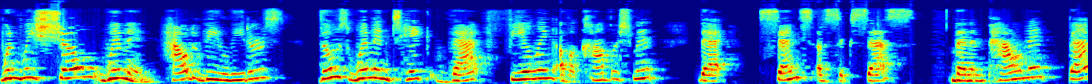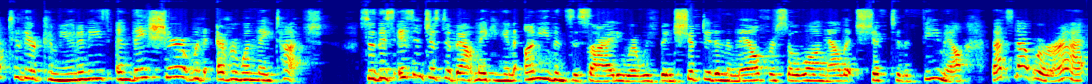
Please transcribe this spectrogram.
When we show women how to be leaders, those women take that feeling of accomplishment, that sense of success, that empowerment back to their communities, and they share it with everyone they touch. So this isn't just about making an uneven society where we've been shifted in the male for so long. Now let's shift to the female. That's not where we're at.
